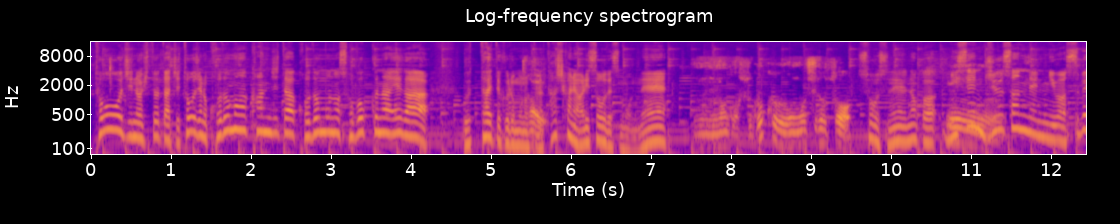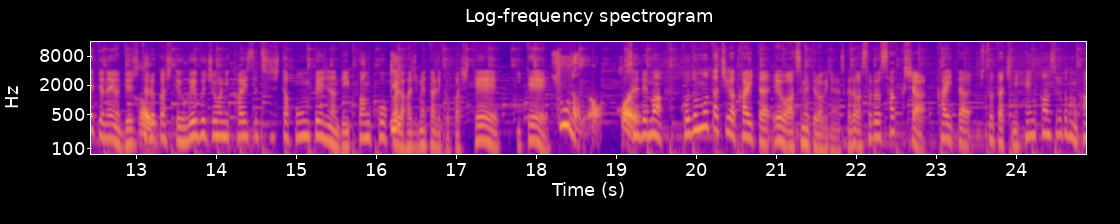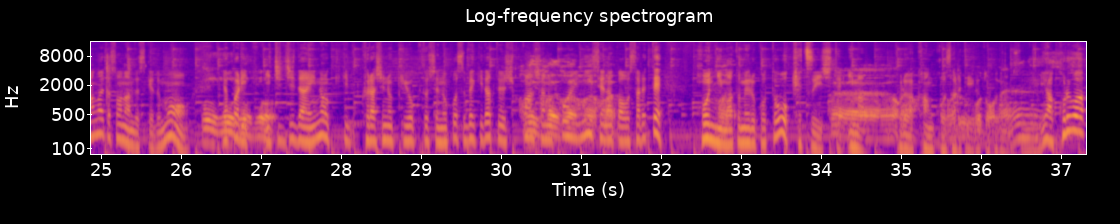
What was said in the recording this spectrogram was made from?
当時の人たち当時の子供が感じた子供の素朴な絵が訴えてくるものってはい確かにありそうですもんね。うん、なんかすごく面白そう。そうですねなんかうん2013年には全ての絵をデジタル化してウェブ上に開設したホームページなんで一般公開を始めたりとかしていて。そうなんだ。はい。それでまあ子供たちが描いた絵を集めてるわけじゃないですかだからそれを作者描いた人たちに変換することも考えたそうなんですけどもやっぱり一時代のき暮らしの記憶として残すべきだという出版社の声に背中を押されて本にまとめることを決意して今これが刊行されているところなんですねいやこれは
